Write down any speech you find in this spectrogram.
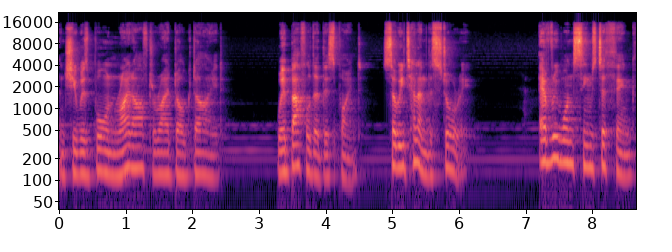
and she was born right after our dog died. We're baffled at this point, so we tell him the story. Everyone seems to think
